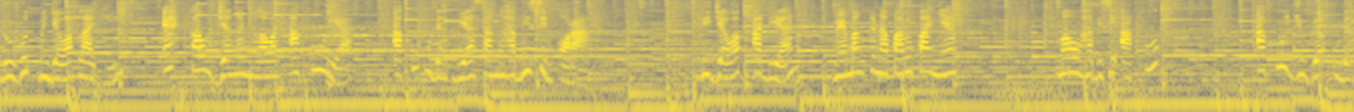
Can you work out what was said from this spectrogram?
Luhut menjawab lagi, eh kau jangan melawan aku ya, aku udah biasa ngehabisin orang. Dijawab Adian, memang kenapa rupanya? Mau habisi aku? Aku juga udah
